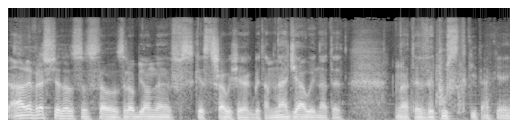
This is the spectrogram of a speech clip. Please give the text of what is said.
Ale wreszcie to zostało zrobione, wszystkie strzały się jakby tam nadziały na te na te wypustki takie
